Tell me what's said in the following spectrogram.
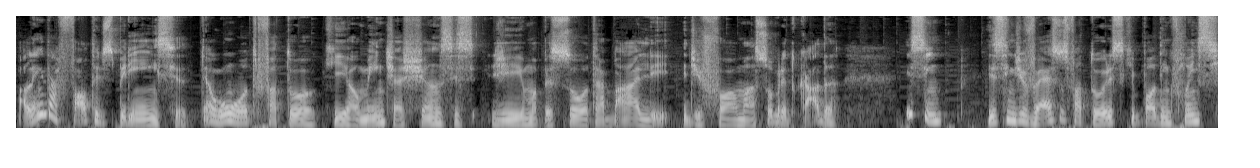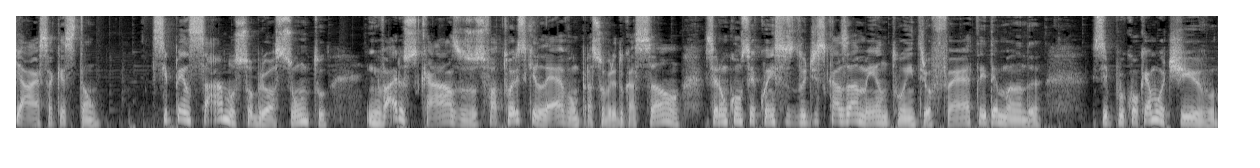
além da falta de experiência, tem algum outro fator que aumente as chances de uma pessoa trabalhe de forma sobreeducada? E sim, existem diversos fatores que podem influenciar essa questão. Se pensarmos sobre o assunto, em vários casos, os fatores que levam para a sobreeducação serão consequências do descasamento entre oferta e demanda. Se por qualquer motivo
